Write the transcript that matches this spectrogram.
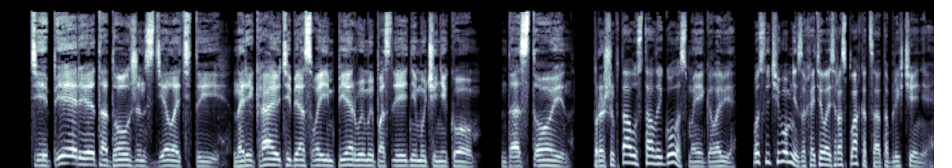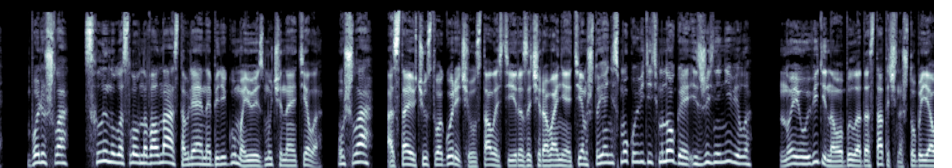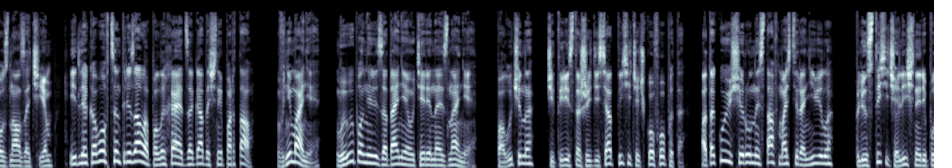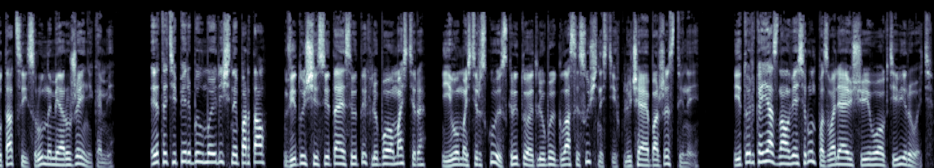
«Теперь это должен сделать ты. Нарекаю тебя своим первым и последним учеником. Достоин!» Прошептал усталый голос в моей голове, после чего мне захотелось расплакаться от облегчения. Боль ушла, схлынула словно волна, оставляя на берегу мое измученное тело. Ушла, оставив чувство горечи, усталости и разочарования тем, что я не смог увидеть многое из жизни Нивила. Но и увиденного было достаточно, чтобы я узнал зачем и для кого в центре зала полыхает загадочный портал. Внимание! Вы выполнили задание «Утерянное знание». Получено 460 тысяч очков опыта. Атакующий рунный став мастера Нивила, плюс 1000 личной репутации с рунными оружейниками. Это теперь был мой личный портал, ведущий святая святых любого мастера, его мастерскую, скрытую от любых глаз и сущностей, включая божественные. И только я знал весь рун, позволяющий его активировать.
